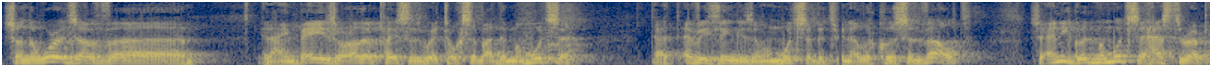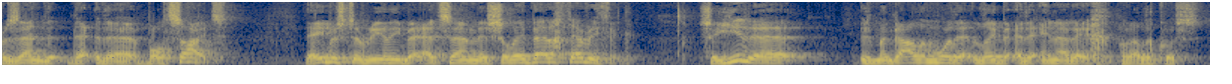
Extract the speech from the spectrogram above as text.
So, in the words of uh, in Ein Beis or other places where it talks about the Mamutza, that everything is a Mamutza between Elikus and Velt, so any good Mamutza has to represent the, the, the both sides. The Abishta really be'etzem is Shalei Berach to everything. So Yira is Megala more the Enarech of Elikus.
